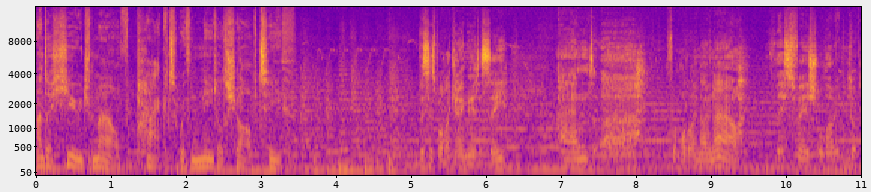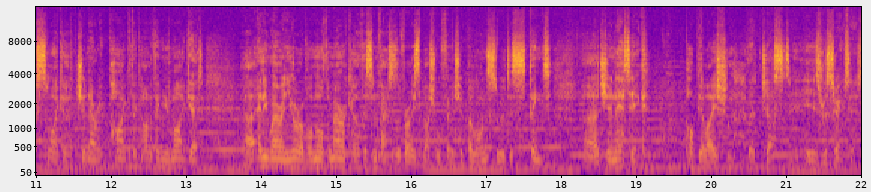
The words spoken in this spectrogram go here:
and a huge mouth packed with needle sharp teeth. This is what I came here to see, and uh, from what I know now, this fish, although it looks like a generic pike, the kind of thing you might get uh, anywhere in Europe or North America, this in fact is a very special fish. It belongs to a distinct uh, genetic population that just is restricted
